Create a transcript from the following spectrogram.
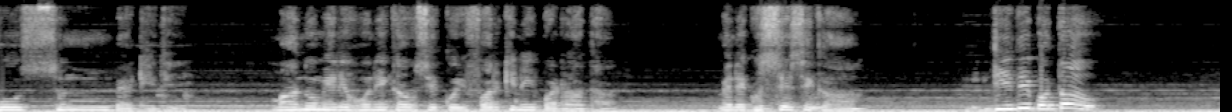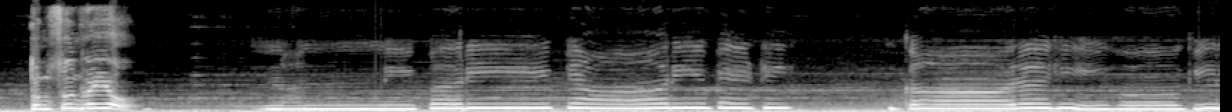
वो सुन बैठी थी। मानो मेरे होने का उसे कोई फ़र्क ही नहीं पड़ रहा था। मैंने गुस्से से कहा दीदी बताओ तुम सुन रही हो? नन्ही परी प्यारी बेटी गा रही होगी।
